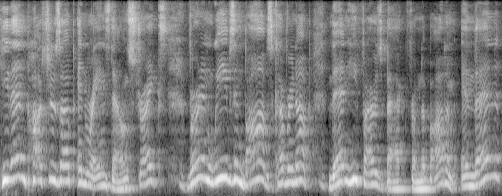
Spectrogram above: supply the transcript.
He then postures up and rains down strikes. Vernon weaves and bobs, covering up. Then he fires back from the bottom, and then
